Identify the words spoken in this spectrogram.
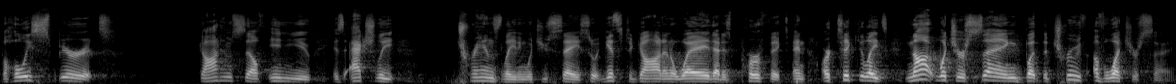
the Holy Spirit God Himself in you is actually translating what you say so it gets to God in a way that is perfect and articulates not what you're saying, but the truth of what you're saying.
